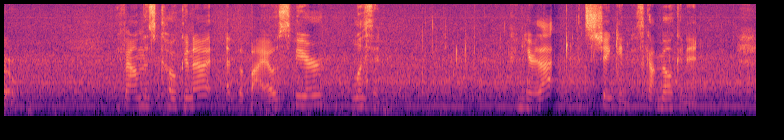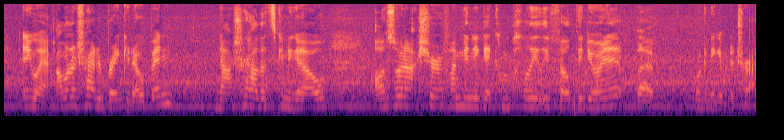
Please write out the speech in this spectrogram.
go. We found this coconut at the biosphere. Listen, can you hear that? It's shaking, it's got milk in it. Anyway, I wanna try to break it open. Not sure how that's gonna go. Also not sure if I'm gonna get completely filthy doing it, but we're gonna give it a try.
